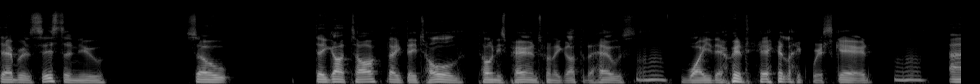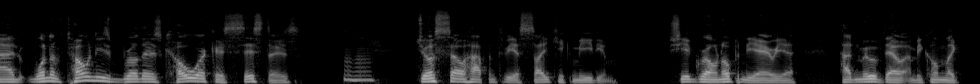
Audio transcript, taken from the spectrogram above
Deborah's sister knew. So they got talked, like they told Tony's parents when they got to the house Mm-hmm. why they were there, like we're scared. Mm-hmm. And one of Tony's brother's co worker's sisters Mm-hmm. just so happened to be a psychic medium. She had grown up in the area, had moved out and become like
